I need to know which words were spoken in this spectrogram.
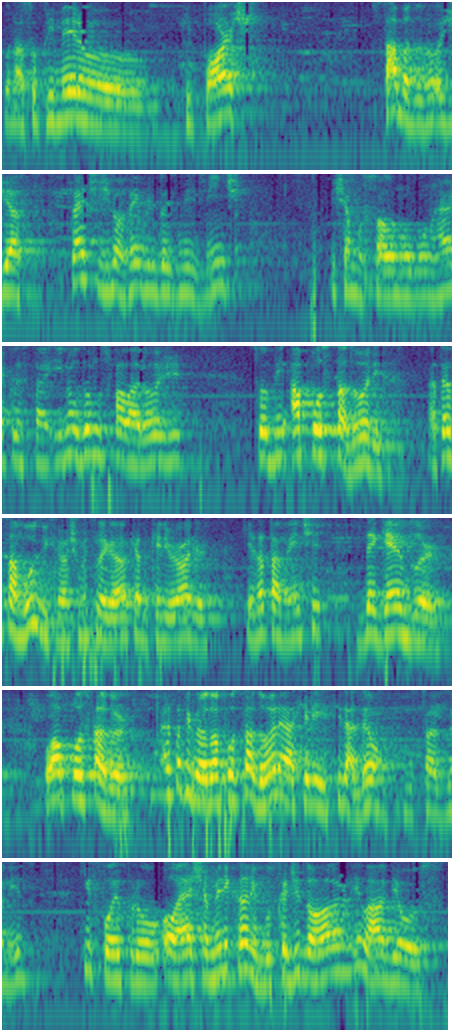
o nosso primeiro report, sábado, dia 7 de novembro de 2020. Me chamo Solomon von Heckelstein e nós vamos falar hoje sobre apostadores. Até essa música eu acho muito legal, que é do Kenny Rogers, que é exatamente The Gambler, o apostador. Essa figura do apostador é aquele cidadão dos Estados Unidos que foi para o oeste americano em busca de dólar e lá viu os,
